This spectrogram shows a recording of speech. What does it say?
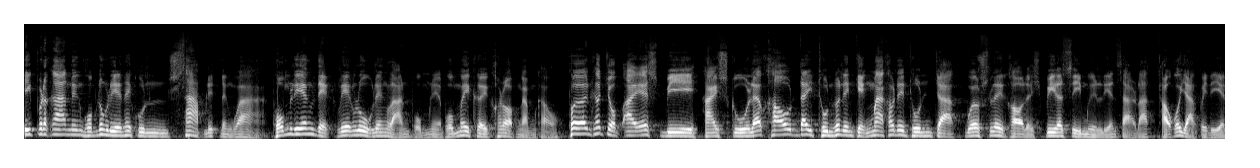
อีกประการหนึ่งผมต้องเรียนให้คุณทราบนิดหนึ่งว่า ผมเลี้ยงเด็กเลี้ยงลูกเลี้ยงหลานผมเนี่ยผมไม่เคยครอบงำเขาเพลินเขาจบ ISB High School แล้วเขาได้ทุนเขาเรียนเก่งมากเขาได้ทุนจาก Wellesley College ปีละ40,000เหรียญสหรัฐเขาก็อยากไปเรียน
